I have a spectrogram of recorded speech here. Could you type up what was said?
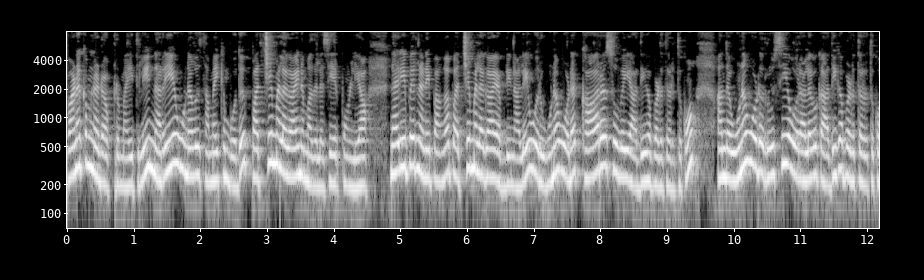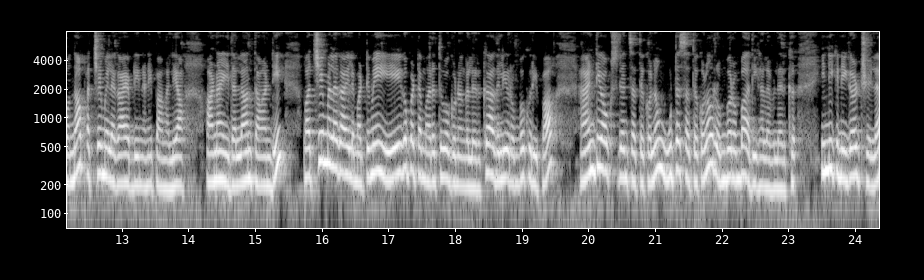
வணக்கம் நான் டாக்டர் மைதிலி. நிறைய உணவு சமைக்கும் போது பச்சை மிளகாய் நம்ம அதில் சேர்ப்போம் இல்லையா? நிறைய பேர் நினைப்பாங்க பச்சை மிளகாய் அப்படின்னாலே ஒரு உணவோட கார சுவையை அதிகப்படுத்துறதுக்கும் அந்த உணவோட ருசியை ஓரளவுக்கு அதிகப்படுத்துறதுக்கும் தான் பச்சை மிளகாய் அப்படின்னு நினைப்பாங்க இல்லையா? ஆனால் இதெல்லாம் தாண்டி பச்சை மிளகாயில் மட்டுமே ஏகப்பட்ட மருத்துவ குணங்கள் இருக்குது அதுலேயும் ரொம்ப குறிப்பாக ஆன்டி ஆக்சிடென்ட் சத்துக்களும் ஊட்டச்சத்துக்களும் ரொம்ப ரொம்ப அதிக அளவில் இருக்குது இன்றைக்கி நிகழ்ச்சியில்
